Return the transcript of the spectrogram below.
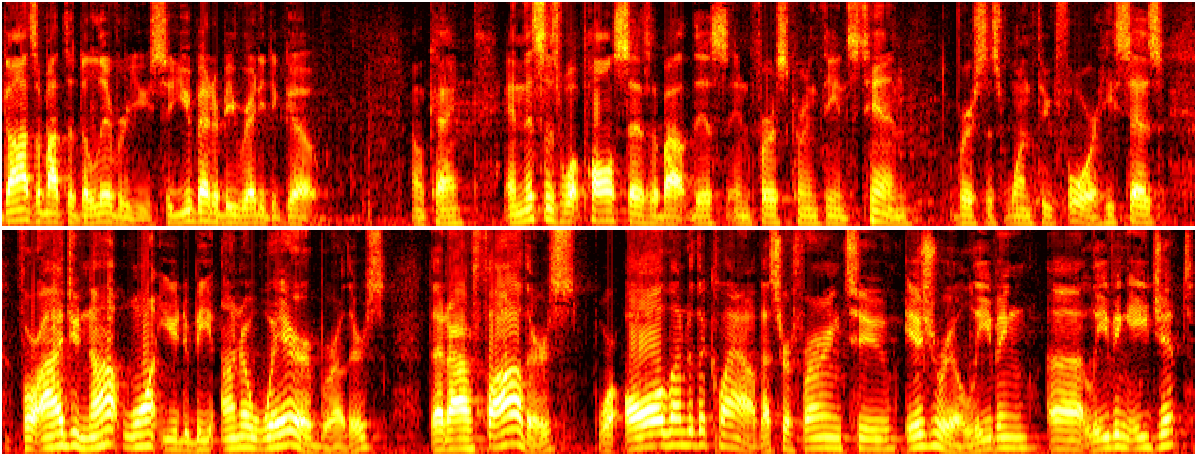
God's about to deliver you, so you better be ready to go. Okay? And this is what Paul says about this in 1 Corinthians 10, verses 1 through 4. He says, For I do not want you to be unaware, brothers, that our fathers were all under the cloud. That's referring to Israel leaving, uh, leaving Egypt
